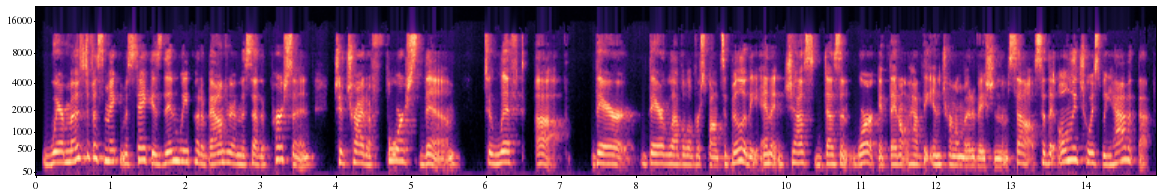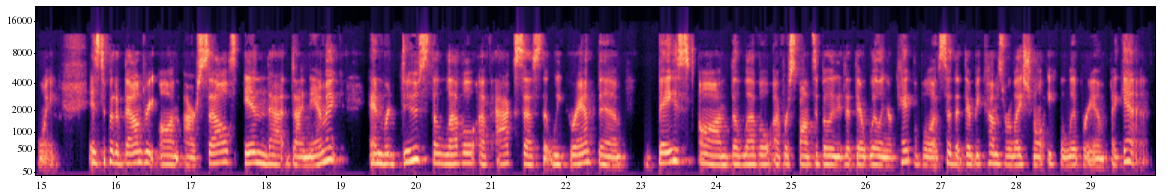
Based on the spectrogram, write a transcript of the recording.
where most of us make a mistake is then we put a boundary on this other person to try to force them to lift up their their level of responsibility. And it just doesn't work if they don't have the internal motivation themselves. So the only choice we have at that point is to put a boundary on ourselves in that dynamic and reduce the level of access that we grant them based on the level of responsibility that they're willing or capable of so that there becomes relational equilibrium again.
